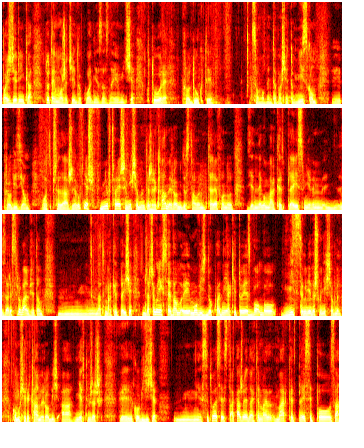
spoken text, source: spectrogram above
października. Tutaj możecie dokładnie zaznajomić się, które produkty są objęte właśnie tą niską y, prowizją od sprzedaży. Również w dniu wczorajszym nie chciałbym też reklamy robić. Dostałem telefon z jednego marketplace'u, nie wiem, zarejestrowałem się tam mm, na tym marketplace'ie. Dlaczego nie chcę Wam y, mówić dokładnie jakie to jest, bo, bo nic z tego nie wyszło. Nie chciałbym komuś reklamy robić, a nie w tym rzecz. Y, Tylko widzicie, mm, sytuacja jest taka, że jednak te mar- marketplace'y poza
